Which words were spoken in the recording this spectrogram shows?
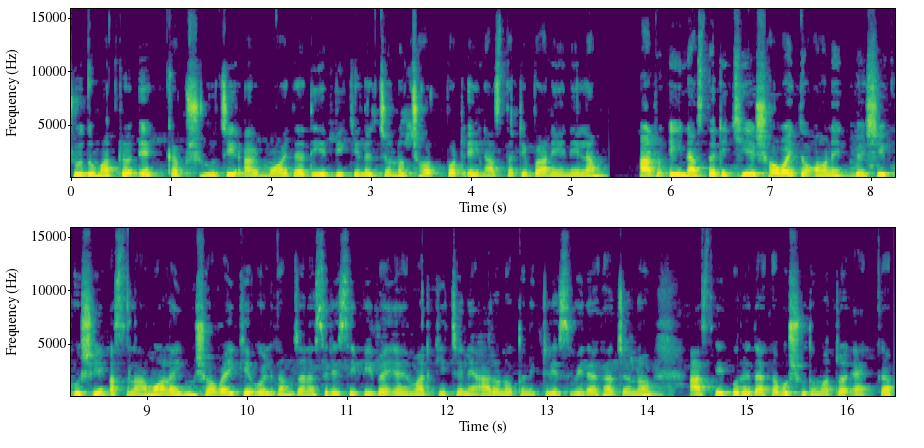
শুধুমাত্র এক কাপ সুজি আর ময়দা দিয়ে বিকেলের জন্য ঝটপট এই নাস্তাটি বানিয়ে নিলাম। আর এই নাস্তাটি খেয়ে সবাই তো অনেক বেশি খুশি। আসসালামু আলাইকুম সবাইকে। ওয়েলকাম জানাচ্ছি রেসিপি বাই এমআর কিচেনে আরও নতুন একটি রেসিপি দেখার জন্য। আজকে করে দেখাবো শুধুমাত্র এক কাপ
